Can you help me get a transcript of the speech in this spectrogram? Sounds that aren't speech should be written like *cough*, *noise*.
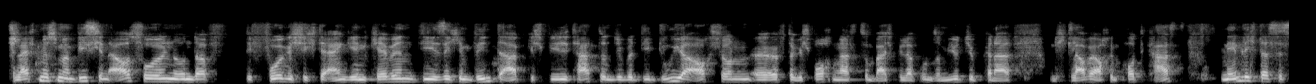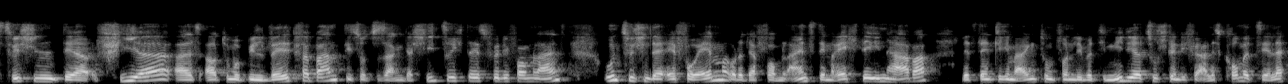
vielleicht müssen wir ein bisschen ausholen und auf die Vorgeschichte eingehen, Kevin, die sich im Winter abgespielt hat und über die du ja auch schon äh, öfter gesprochen hast, zum Beispiel auf unserem YouTube-Kanal und ich glaube auch im Podcast, nämlich, dass es zwischen der FIA als Automobilweltverband, die sozusagen der Schiedsrichter ist für die Formel 1, und zwischen der FOM oder der Formel 1, dem Rechteinhaber, letztendlich im Eigentum von Liberty Media, zuständig für alles Kommerzielle,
